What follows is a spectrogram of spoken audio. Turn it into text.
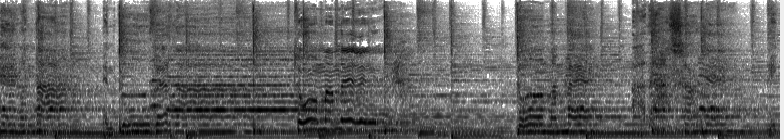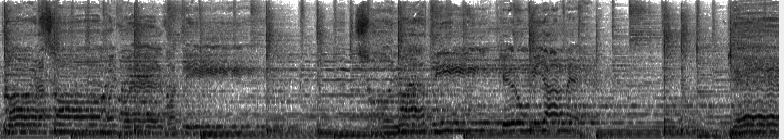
quiero andar en tu verdad. Tómame, tómame, abrázame, mi corazón hoy vuelvo a ti, solo a ti quiero humillarme. Quiero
